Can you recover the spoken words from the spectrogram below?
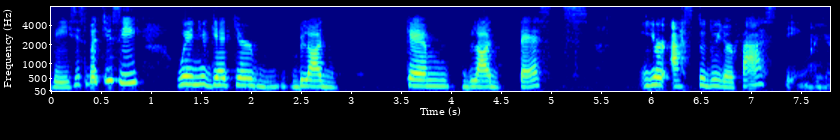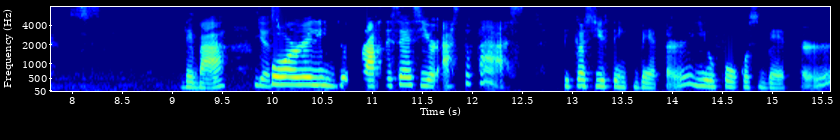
basis. But you see, when you get your blood chem blood tests, you're asked to do your fasting, ah, Yes. 'di ba? Yes, For religious practices, you're asked to fast because you think better, you focus better.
